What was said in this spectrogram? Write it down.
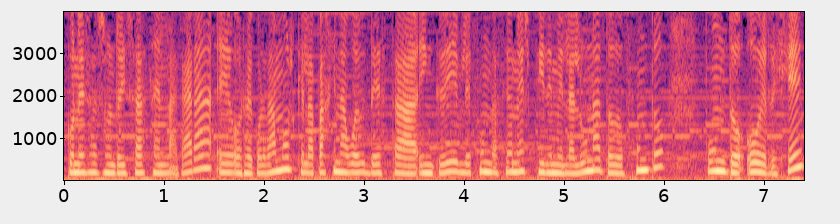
con esa sonrisaza en la cara, eh, os recordamos que la página web de esta increíble fundación es pídeme la luna todo junto punto org.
